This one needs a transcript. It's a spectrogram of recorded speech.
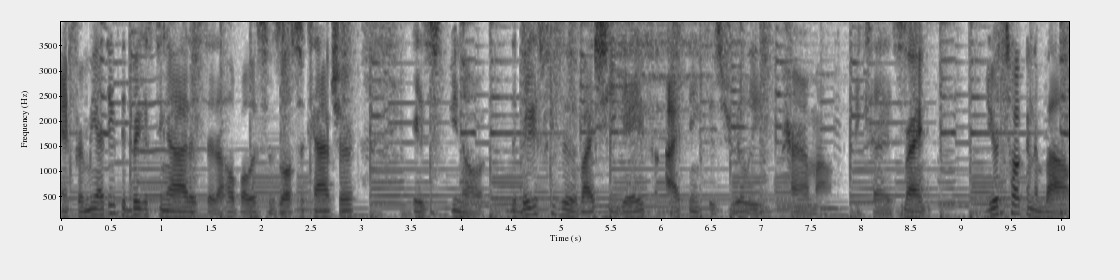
And for me, I think the biggest thing out of this that I hope our listeners also capture is, you know, the biggest piece of advice she gave, I think, is really paramount because right. you're talking about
